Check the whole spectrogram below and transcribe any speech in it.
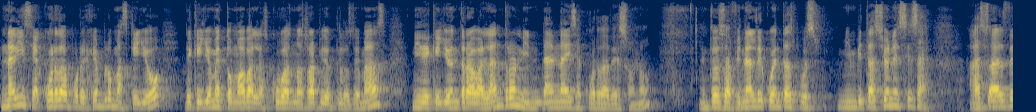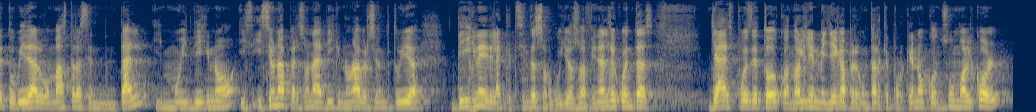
Nadie se acuerda, por ejemplo, más que yo, de que yo me tomaba las cubas más rápido que los demás, ni de que yo entraba al antro, ni nadie se acuerda de eso, ¿no? Entonces, a final de cuentas, pues mi invitación es esa. Haz, de tu vida algo más trascendental y muy digno, y, y sé una persona digna, una versión de tuya digna y de la que te sientas orgulloso. A final de cuentas, ya después de todo, cuando alguien me llega a preguntar que por qué no consumo alcohol,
